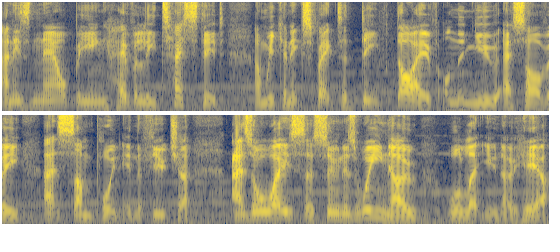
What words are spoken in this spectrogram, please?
and is now being heavily tested and we can expect a deep dive on the new SRV at some point in the future. As always as soon as we know we'll let you know here.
